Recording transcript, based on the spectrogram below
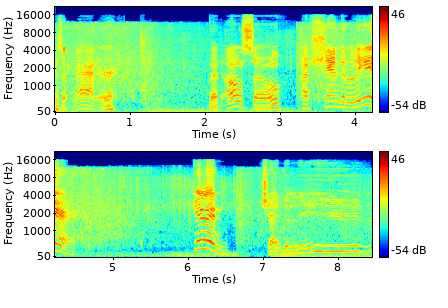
There's a ladder. But also a chandelier. Guilan, Chandelier.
